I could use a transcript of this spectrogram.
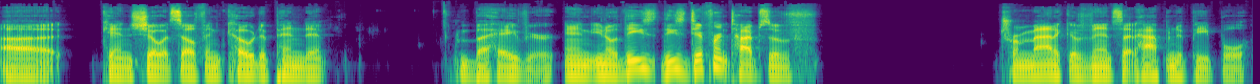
uh, can show itself in codependent behavior. And you know these these different types of traumatic events that happen to people,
